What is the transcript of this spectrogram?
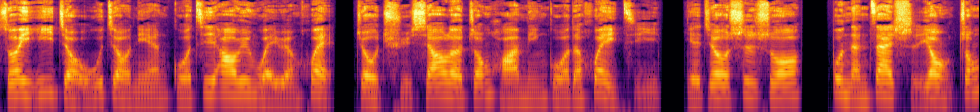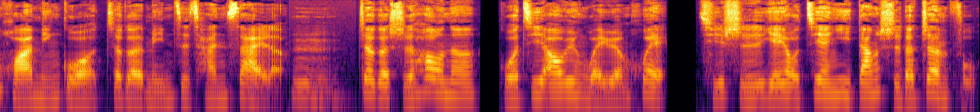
所以，一九五九年，国际奥运委员会就取消了中华民国的会籍，也就是说，不能再使用中华民国这个名字参赛了。嗯，这个时候呢，国际奥运委员会其实也有建议当时的政府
